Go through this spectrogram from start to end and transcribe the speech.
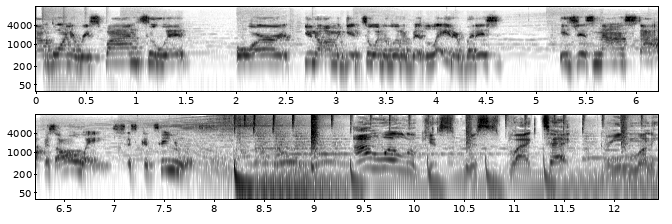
I'm going to respond to it or, you know, I'm gonna get to it a little bit later, but it's it's just nonstop. It's always, it's continuous. I'm Will Lucas, Mrs. Black Tech, Green Money.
